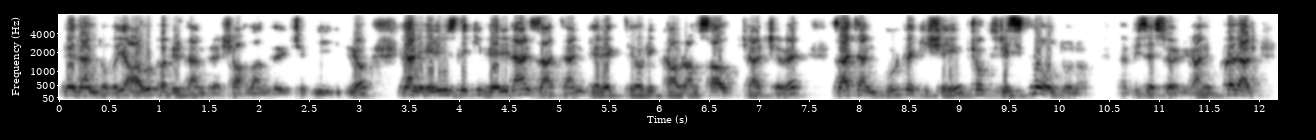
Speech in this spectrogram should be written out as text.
Neden dolayı? Avrupa birdenbire şahlandığı için iyi gidiyor. Yani elimizdeki veriler zaten gerek teorik kavramsal çerçeve zaten buradaki şeyin çok riskli olduğunu bize söylüyor. Yani bu kadar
